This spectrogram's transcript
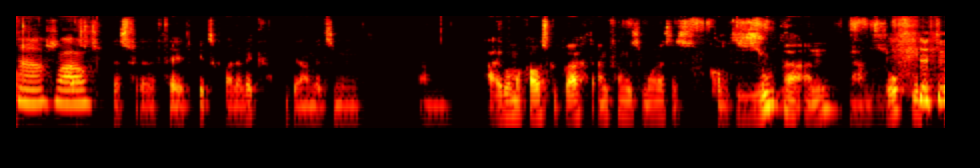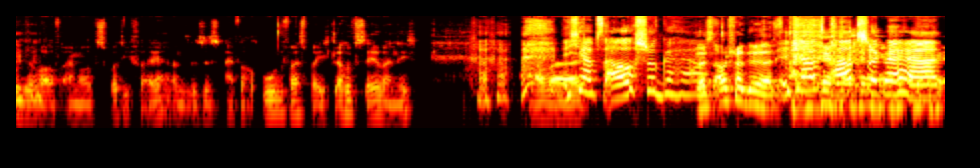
Ah, wow. das das, äh, fällt jetzt gerade weg. Wir haben jetzt 'n, ähm, Album rausgebracht Anfang des Monats. Das kommt super an. Wir haben so viele Zuhörer auf einmal auf Spotify. Also, es ist einfach unfassbar. Ich glaube es selber nicht. Aber Ich habe es auch schon Du gehört. hast auch schon gehört? Ich habe es auch schon gehört.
